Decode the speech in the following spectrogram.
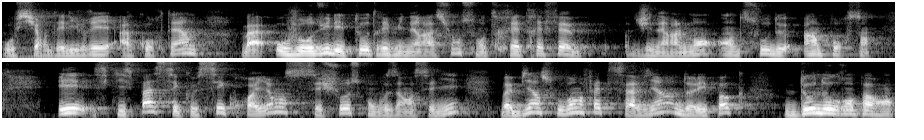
ou sur des livrets à court terme, bah, aujourd'hui les taux de rémunération sont très très faibles, généralement en dessous de 1%. Et ce qui se passe, c'est que ces croyances, ces choses qu'on vous a enseignées, bah bien souvent, en fait, ça vient de l'époque de nos grands-parents.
